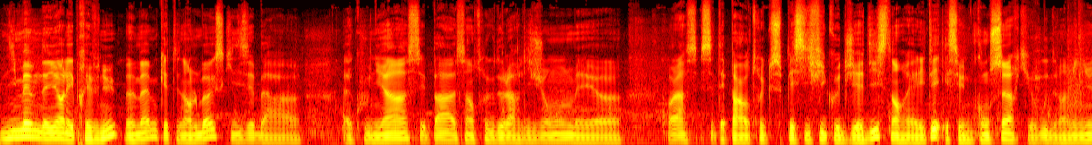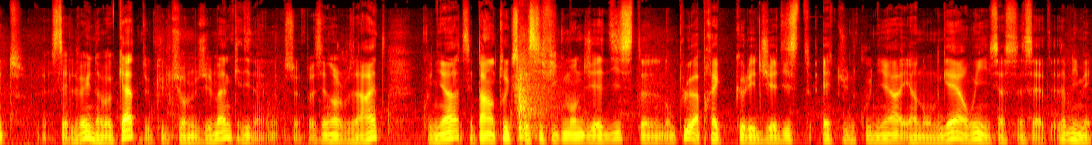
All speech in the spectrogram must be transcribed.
ni même d'ailleurs les prévenus eux-mêmes qui étaient dans le box qui disaient bah la c'est pas c'est un truc de la religion mais euh, voilà c'était pas un truc spécifique aux djihadistes en réalité. Et c'est une consoeur qui au bout de 20 minutes s'est levée, une avocate de culture musulmane qui a dit Monsieur le Président je vous arrête. Kunya c'est pas un truc spécifiquement djihadiste euh, non plus. Après que les djihadistes aient une kunya et un nom de guerre oui ça ça, c'est établi mais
